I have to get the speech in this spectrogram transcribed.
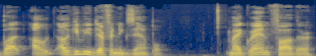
But I'll I'll give you a different example. My grandfather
